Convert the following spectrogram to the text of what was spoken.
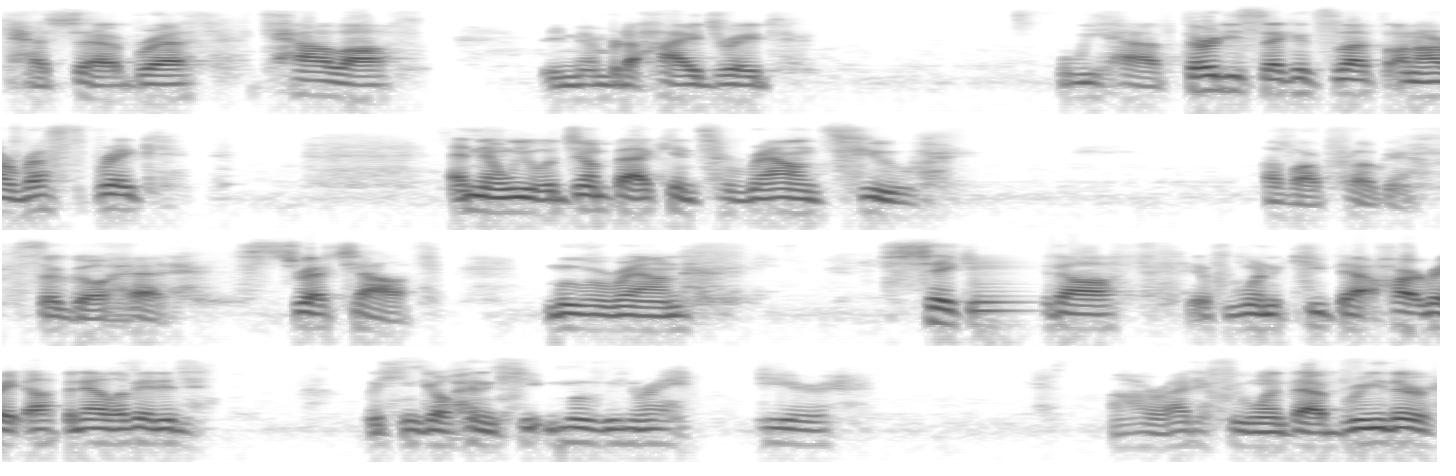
catch that breath, towel off. Remember to hydrate. We have 30 seconds left on our rest break, and then we will jump back into round two of our program. So go ahead, stretch out, move around, shake it off. If we want to keep that heart rate up and elevated, we can go ahead and keep moving right here. All right, if we want that breather,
